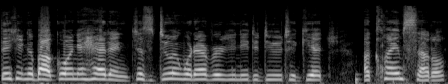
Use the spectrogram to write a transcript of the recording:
thinking about going ahead and just doing whatever you need to do to get a claim settled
